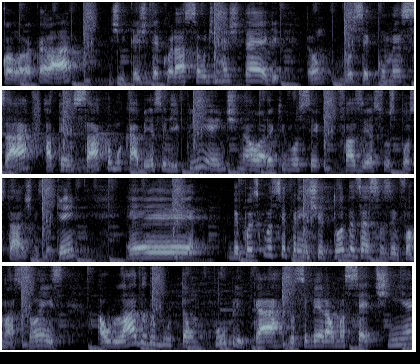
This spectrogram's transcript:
coloca lá dicas de decoração de hashtag. Então, você começar a pensar como cabeça de cliente na hora que você fazer as suas postagens, ok? É, depois que você preencher todas essas informações, ao lado do botão publicar, você verá uma setinha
